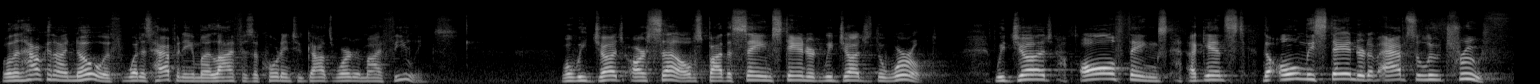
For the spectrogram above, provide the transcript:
Well, then, how can I know if what is happening in my life is according to God's word or my feelings? Well, we judge ourselves by the same standard we judge the world. We judge all things against the only standard of absolute truth.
